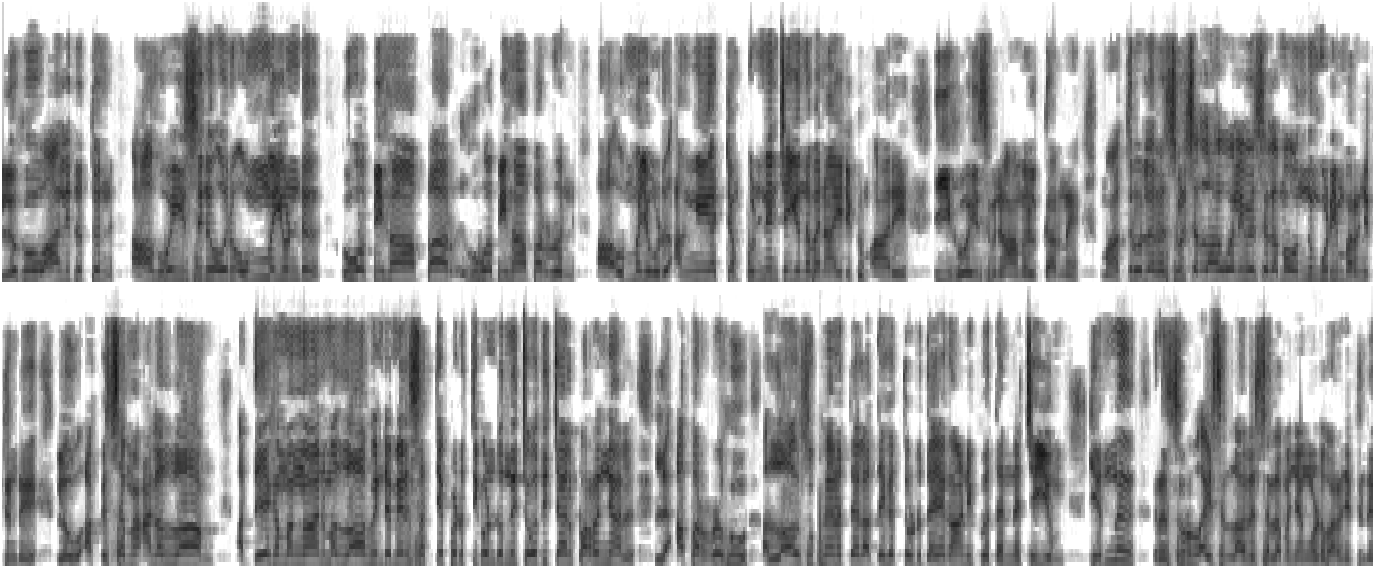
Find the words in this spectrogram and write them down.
ലഹു വാലിദത്തുൻ ആ ഹുവൈസിന് ഒരു ഉമ്മയുണ്ട്. ആ ഉമ്മയോട് അങ്ങേയറ്റം പുണ്യം ചെയ്യുന്നവനായിരിക്കും ആര്? ഈ ഹുവൈസുബിന് അമൽക്കാരന് മാത്രമല്ല റസൂൽ സല്ലല്ലാഹു അലൈഹി വസല്ലമ ഒന്നും കൂടിയും പറഞ്ഞിട്ടുണ്ട്. ലൗ അക്സമ അലല്ലാഹ്. അദ്ദേഹം അങ്ങാനും അള്ളാഹുവിന്റെ മേൽ സത്യപ്പെടുത്തിക്കൊണ്ടൊന്ന് ചോദിച്ചാൽ പറഞ്ഞാൽ അപർഹു അള്ളാഹു സുബ്ഹാനഹു അദ്ദേഹത്തോട് ദയ കാണിക്കുക തന്നെ ചെയ്യും എന്ന് റസൂൽ സല്ലല്ലാഹു അലൈഹി വസല്ലമ ഞങ്ങളോട് പറഞ്ഞിട്ടുണ്ട്.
